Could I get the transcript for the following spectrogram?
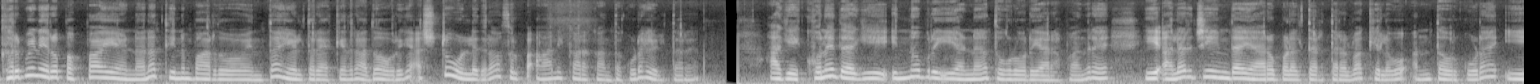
ಗರ್ಭಿಣಿಯರು ಪಪ್ಪಾಯಿ ಹಣ್ಣನ್ನು ತಿನ್ನಬಾರ್ದು ಅಂತ ಹೇಳ್ತಾರೆ. ಯಾಕೆಂದರೆ ಅದು ಅವರಿಗೆ ಅಷ್ಟು ಒಳ್ಳೆಯದಲ್ಲ ಸ್ವಲ್ಪ ಹಾನಿಕಾರಕ ಅಂತ ಕೂಡ ಹೇಳ್ತಾರೆ. ಹಾಗೆ ಕೊನೆಯದಾಗಿ ಇನ್ನೊಬ್ಬರು ಈ ಹಣ್ಣನ್ನು ತಗೊಳ್ಳೋರು ಯಾರಪ್ಪ ಅಂದರೆ, ಈ ಅಲರ್ಜಿಯಿಂದ ಯಾರೋ ಬಳಲ್ತಾ ಇರ್ತಾರಲ್ವ ಕೆಲವು ಅಂಥವ್ರು ಕೂಡ ಈ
